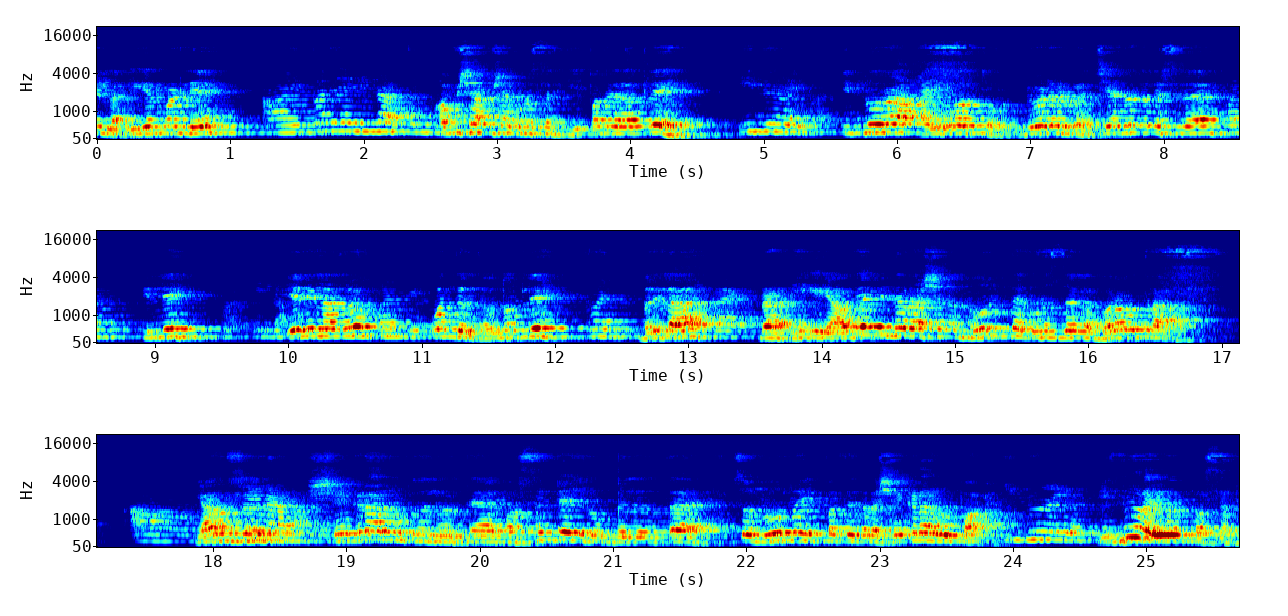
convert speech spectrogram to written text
ಇಲ್ಲ. ಈಗ ಏನು ಮಾಡಲಿ? ಇಪ್ಪತ್ತೈದರಿಂದ ಹತ್ತೊಂಬತ್ತು. ಅಂಶ ಅಂಶ ಗುಣಿಸ್ತಾನೆ ಇಪ್ಪತ್ತೈದು ಹತ್ತಲಿ ಇನ್ನೂರ ಐವತ್ತು ಇನ್ನೂರ ಐವತ್ತು. ಡಿವೈಡೆಡ್ ಬೈ ಛೇದದಲ್ಲಿ ಎಷ್ಟಿದೆ? ಇಲ್ಲಿ? ಏನಿಲ್ಲ ಅಂದ್ರು? ಒಂದಿರುತ್ತೆ. ಒಂದೊಂದ್ಲಿ ಒಂದು. ಬರಿಲ್ಲ ಬೇಡ. ಹೀಗೆ ಯಾವುದೇ ಭಿನ್ನ ರಾಶಿಯನ್ನು ನೂರಿಂದ ಗುಣಿಸಿದಾಗ ಬರೋ ಉತ್ತರ ಯಾವ ಶೇಕಡ ಶೇಕಡಾ ರೂಪದಲ್ಲಿರುತ್ತೆ ಪರ್ಸೆಂಟೇಜ್ ರೂಪದಲ್ಲಿರುತ್ತೆ. ಸೊ ನೂರ ಇಪ್ಪತ್ತೈದರ ಶೇಕಡಾ ರೂಪ. ಇನ್ನೂರ ಐವತ್ತು ಇನ್ನೂರ ಐವತ್ತು ಪರ್ಸೆಂಟ್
